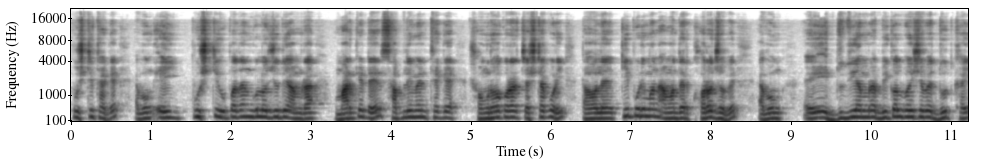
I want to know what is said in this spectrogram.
পুষ্টি থাকে এবং এই পুষ্টি উপাদানগুলো যদি আমরা মার্কেটে সাপ্লিমেন্ট থেকে সংগ্রহ করার চেষ্টা করি, তাহলে কি পরিমাণ আমাদের খরচ হবে এবং এই যদি আমরা বিকল্প হিসেবে দুধ খাই,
